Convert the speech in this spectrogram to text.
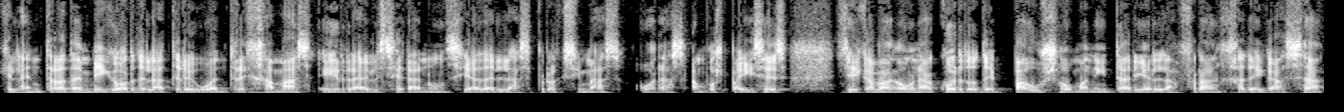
que la entrada en vigor de la tregua entre Hamas e Israel será anunciada en las próximas horas. Ambos países llegaban a un acuerdo de pausa humanitaria en la franja de Gaza,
